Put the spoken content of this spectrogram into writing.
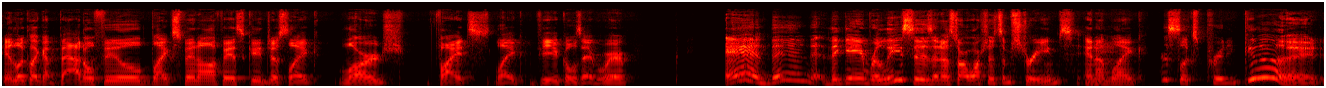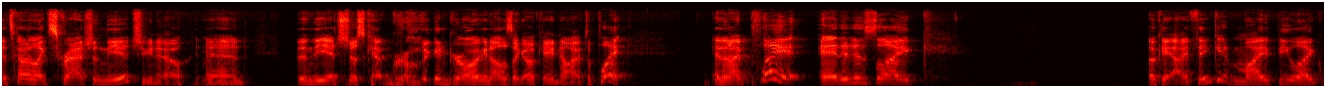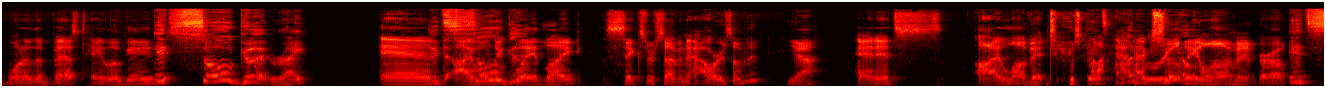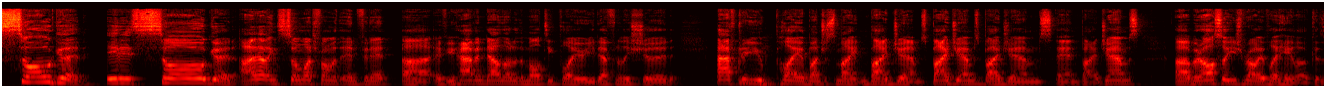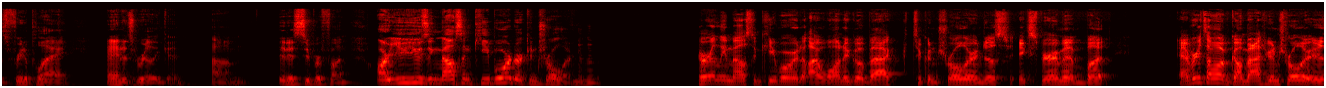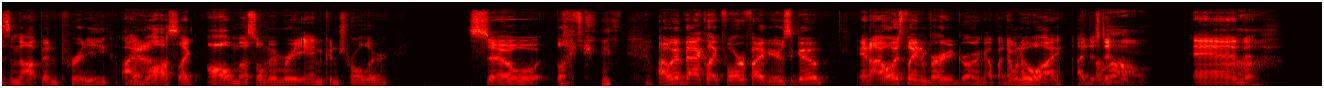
it looked like a battlefield like spin-off, basically, just like large fights, like vehicles everywhere. And then the game releases, and I start watching some streams, and I'm mm-hmm. like, this looks pretty good. It's kind of like scratching the itch, you know? Mm-hmm. And then the itch just kept growing and growing, and I was like, okay, now I have to play it. And then I play it, and it is like. Okay, I think it might be like one of the best Halo games. It's so good, right? and it's I've so only good. played like six or seven hours of it. Yeah. And it's. I love it, dude. It's I actually love it, bro. It's so good. It is so good. I'm having so much fun with Infinite. Uh, if you haven't downloaded the multiplayer, you definitely should. after you play a bunch of Smite and buy gems, buy gems, buy gems, and buy gems. Uh, but also, you should probably play Halo because it's free to play and it's really good. Um, it is super fun. Are you using mouse and keyboard or controller? Currently, mouse and keyboard. I want to go back to controller and just experiment, but every time I've gone back to controller, it has not been pretty. I've Yeah. lost like all muscle memory in controller. So, like, I went back like four or five years ago, and I always played inverted growing up. I don't know why. I just did. Oh, And ah.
